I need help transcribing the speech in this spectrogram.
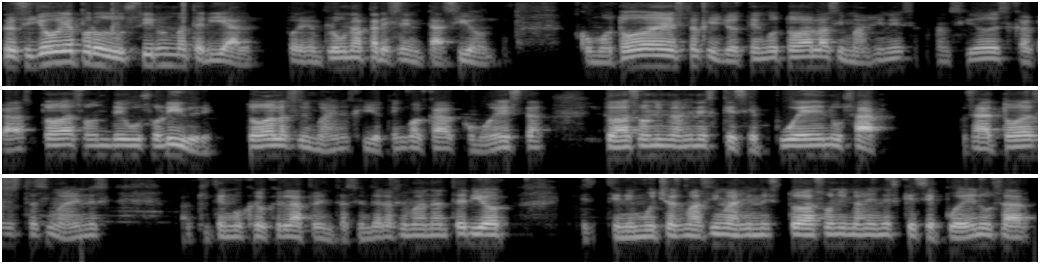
Pero si yo voy a producir un material, por ejemplo, una presentación, como todo esto que yo tengo, todas las imágenes han sido descargadas, todas son de uso libre. Todas las imágenes que yo tengo acá, como esta, todas son imágenes que se pueden usar. O sea, todas estas imágenes, aquí tengo creo que la presentación de la semana anterior, que tiene muchas más imágenes, todas son imágenes que se pueden usar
